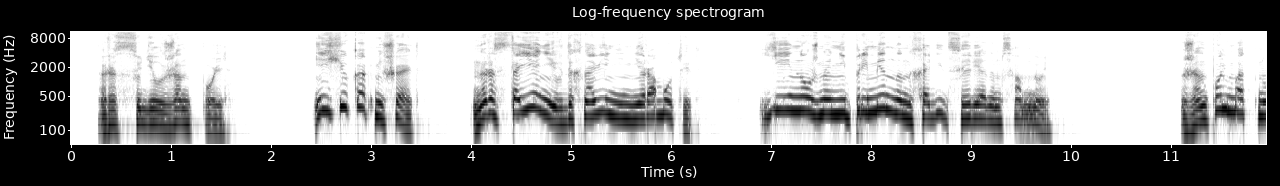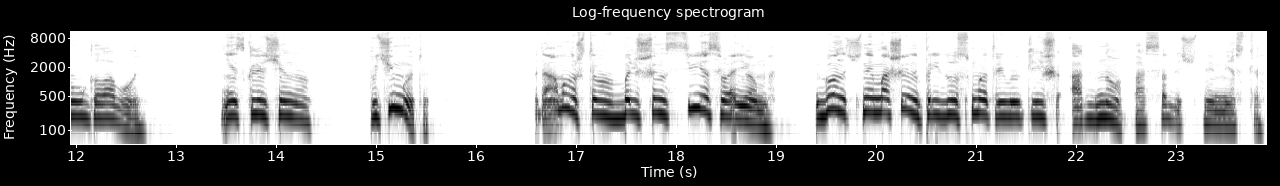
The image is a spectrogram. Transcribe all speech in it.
— рассудил Жан-Поль. Еще как мешает. На расстоянии вдохновение не работает. Ей нужно непременно находиться рядом со мной. Жан-Поль мотнул головой. Не исключено. Почему это? Потому что в большинстве своем гоночные машины предусматривают лишь одно посадочное место.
